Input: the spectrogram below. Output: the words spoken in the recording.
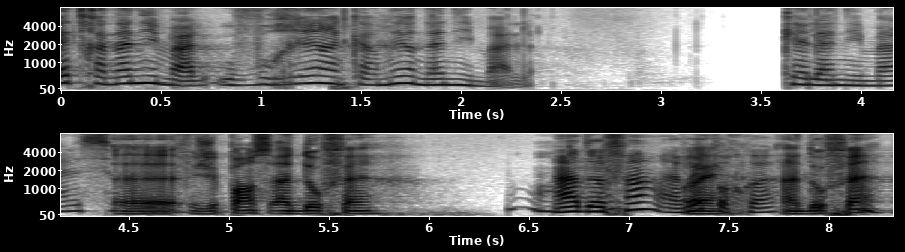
être un animal ou vous réincarnez un animal, quel animal seriez Euh, je pense un dauphin. Un dauphin? Ah ouais, Ouais, pourquoi? Un dauphin.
